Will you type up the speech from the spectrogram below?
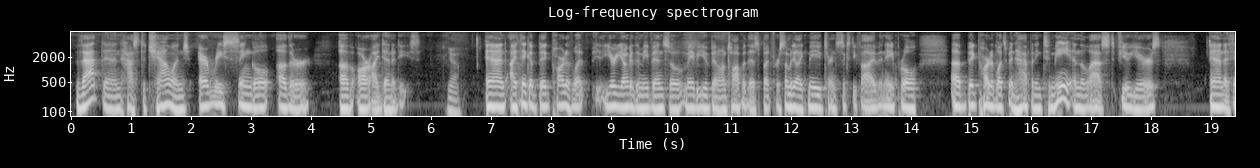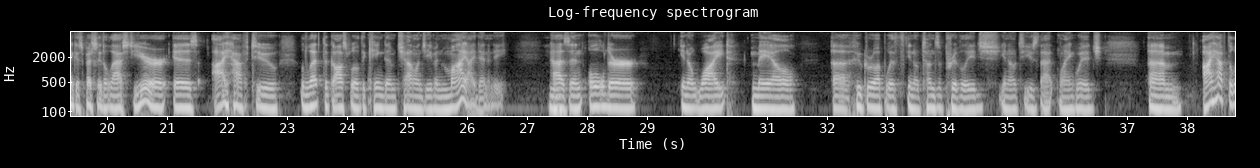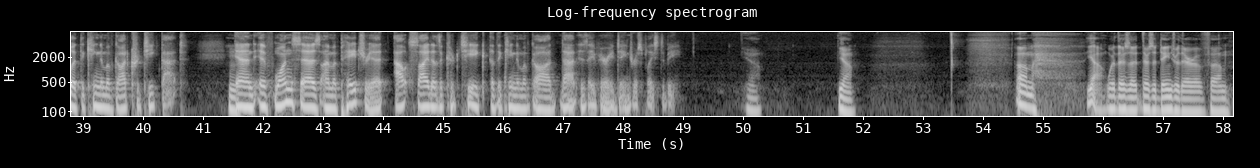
That then has to challenge every single other of our identities. Yeah. And I think a big part of what you're younger than me, Ben, so maybe you've been on top of this, but for somebody like me who turned 65 in April, a big part of what's been happening to me in the last few years, and I think especially the last year, is I have to let the gospel of the kingdom challenge even my identity hmm. as an older, you know, white male uh, who grew up with you know tons of privilege, you know, to use that language. Um, I have to let the kingdom of God critique that. And if one says I'm a patriot outside of the critique of the kingdom of God, that is a very dangerous place to be. Yeah. Yeah. Um, yeah, where there's a there's a danger there of um,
